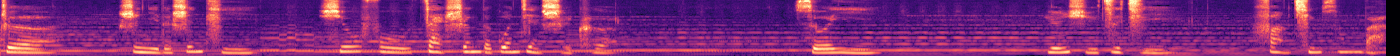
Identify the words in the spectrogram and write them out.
这是你的身体修复再生的关键时刻，所以允许自己放轻松吧。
